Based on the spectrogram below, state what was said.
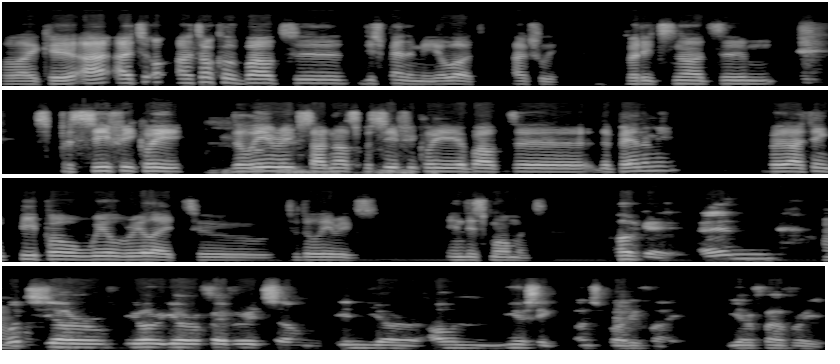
Like uh, I, I, t- I talk about uh, this pandemic a lot actually, but it's not um, specifically the lyrics are not specifically about the the pandemic, but I think people will relate to to the lyrics in this moment. okay. And Hmm. what's your your your favorite song in your own music on Spotify? Your favorite?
